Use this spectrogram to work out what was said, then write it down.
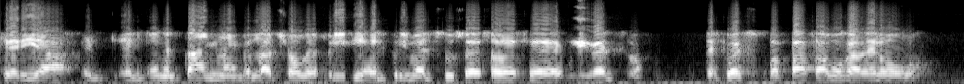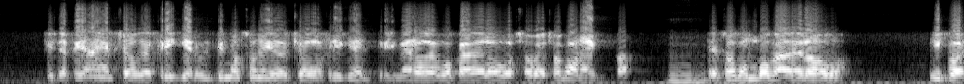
sería en el timeline, ¿verdad? El show de Friki es el primer suceso de ese universo. Después pues, pasa Boca de Lobo si te fijas en el show de Friki, el último sonido del show de Friki es el primero de Boca de Lobo, sobre eso conecta, eso con Boca de Lobo. Y pues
